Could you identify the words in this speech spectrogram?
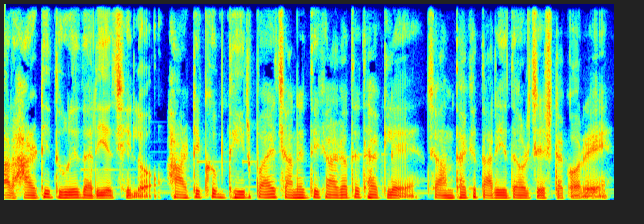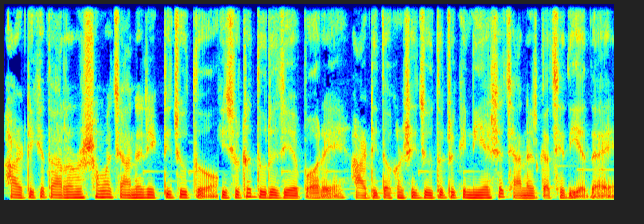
আর হার্টি দূরে দাঁড়িয়েছিল হার্টি খুব ধীর পায়ে চানের দিকে আগাতে থাকলে চান তাকে তাড়িয়ে দেওয়ার চেষ্টা করে। হার্টিকে তাড়ানোর সময় চানের একটি জুতো কিছুটা দূরে যেয়ে পড়ে। হার্টি তখন সেই জুতোটিকে নিয়ে এসে চানের কাছে দিয়ে দেয়।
